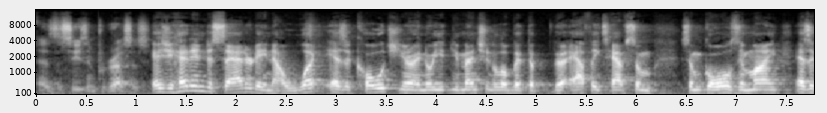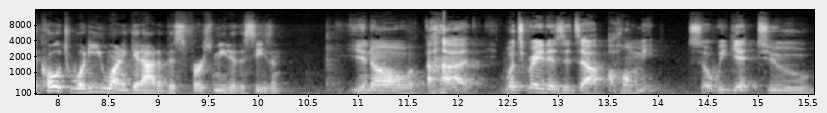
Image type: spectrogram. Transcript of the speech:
as the season progresses. As you head into Saturday now, what as a coach, you know, I know you, you mentioned a little bit the, the athletes have some some goals in mind. As a coach, what do you want to get out of this first meet of the season? You know, uh, what's great is it's a, a home meet, so we get to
